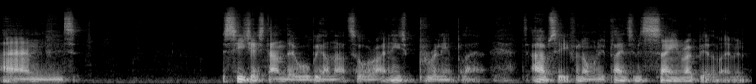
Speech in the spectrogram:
and CJ Stander will be on that tour, right? And he's a brilliant player. It's absolutely phenomenal. He's playing some insane rugby at the moment.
